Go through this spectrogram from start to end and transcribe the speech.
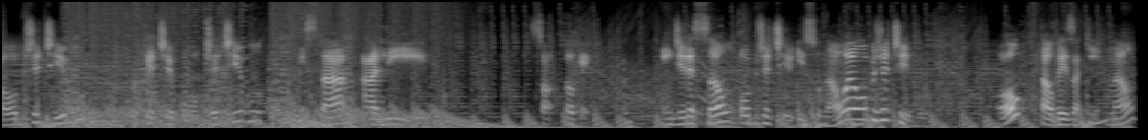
ao objetivo, porque tipo, o objetivo está ali. Só, ok. Em direção ao objetivo. Isso não é o objetivo. Ou, talvez aqui. Não,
